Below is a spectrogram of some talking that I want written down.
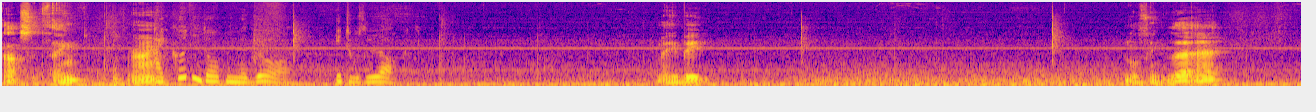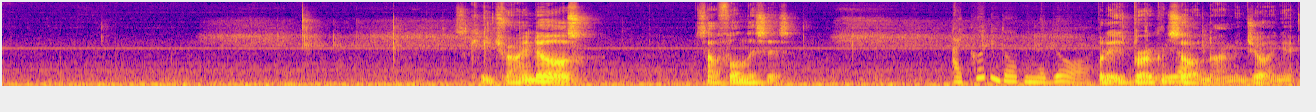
That's the thing, right? I couldn't open the door. It was locked. Maybe. Nothing there. Keep trying doors. That's how fun this is. I couldn't open the door. But it is broken sword and I'm enjoying it.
